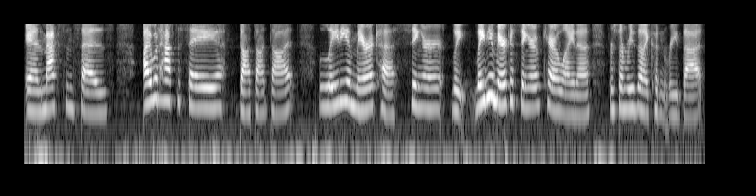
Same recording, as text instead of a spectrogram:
And Maxon says, I would have to say dot dot dot Lady America singer wait, Lady America singer of Carolina, for some reason I couldn't read that,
